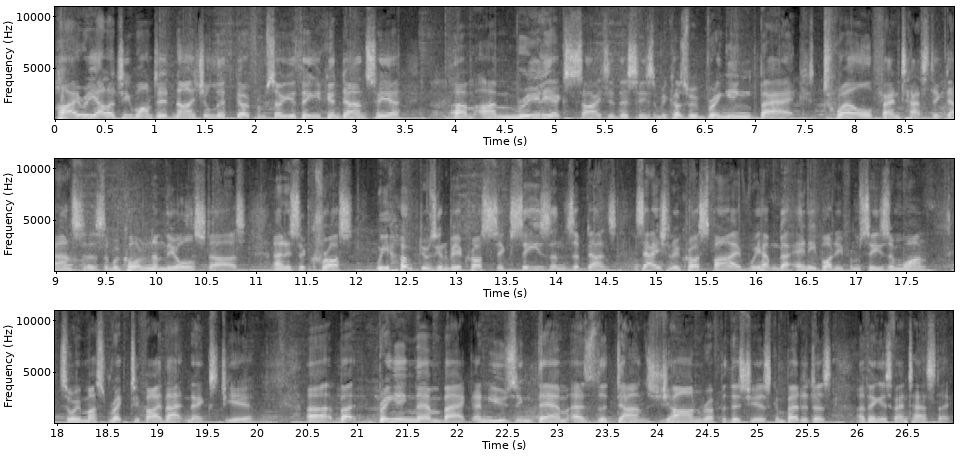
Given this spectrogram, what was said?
Hi, RealityWanted. Nigel Lythgoe from So You Think You Can Dance here. Um, I'm really excited this season because we're bringing back 12 fantastic dancers, and we're calling them the All Stars. And it's across, we hoped it was going to be across six seasons of dance. It's actually across five. We haven't got anybody from season one, so we must rectify that next year. Uh, but bringing them back and using them as the dance genre for this year's competitors, I think is fantastic.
